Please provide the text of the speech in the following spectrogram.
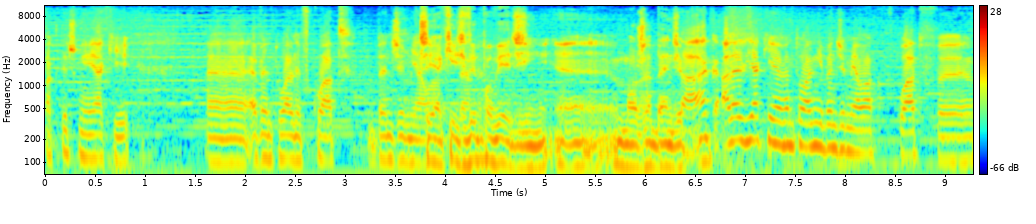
faktycznie jaki e, ewentualny wkład będzie miała. Czy jakieś ten... wypowiedzi e, może będzie. Tak, ale jaki ewentualnie będzie miała wkład w,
